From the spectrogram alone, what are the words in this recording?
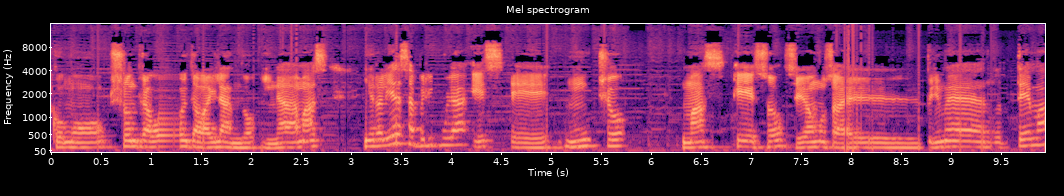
como John Travolta bailando y nada más. Y en realidad esa película es eh, mucho más que eso. Si vamos al primer tema,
